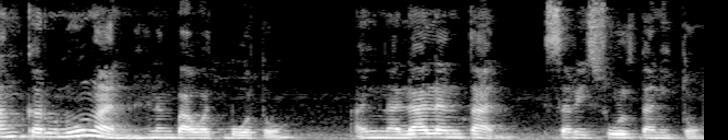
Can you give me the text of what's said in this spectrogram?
ang karunungan ng bawat boto ay nalalantad sa resulta nito.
